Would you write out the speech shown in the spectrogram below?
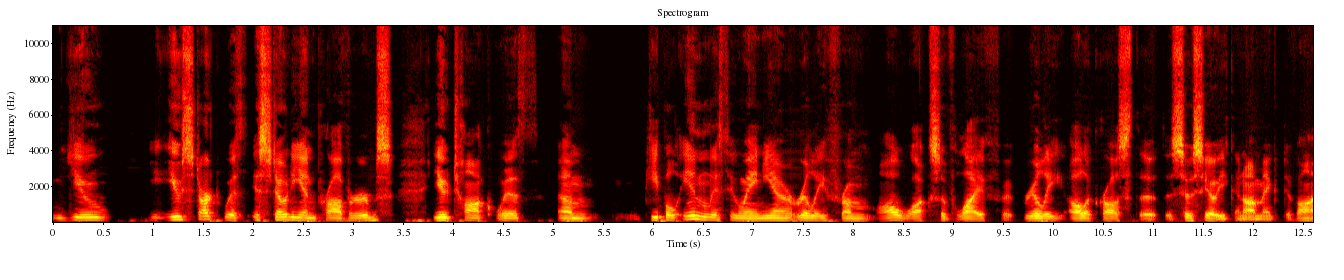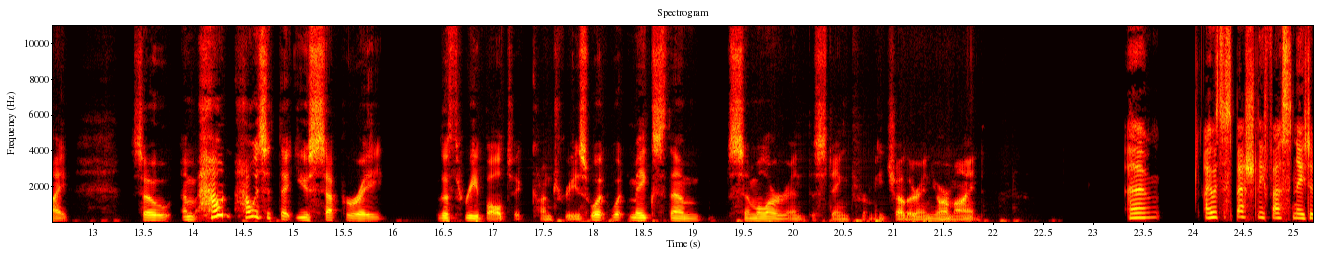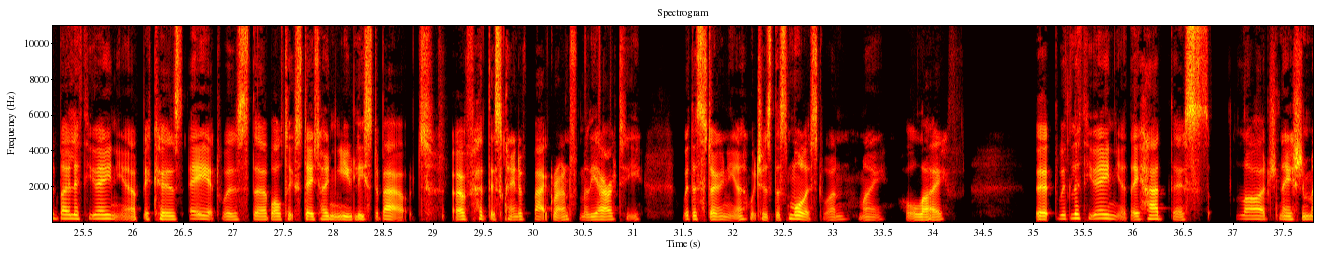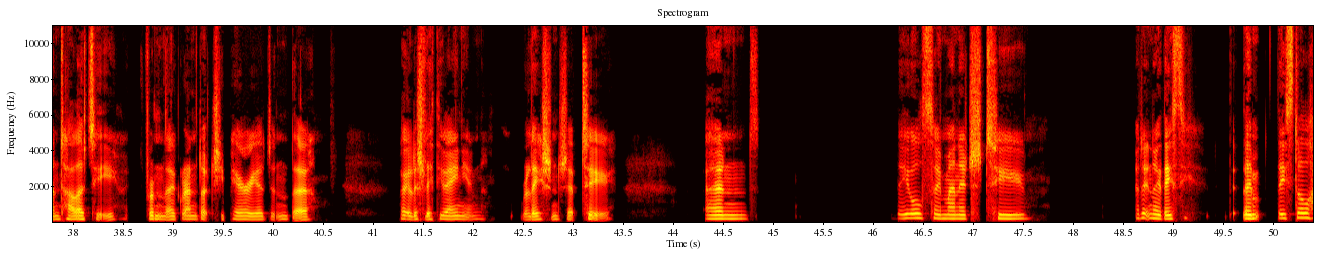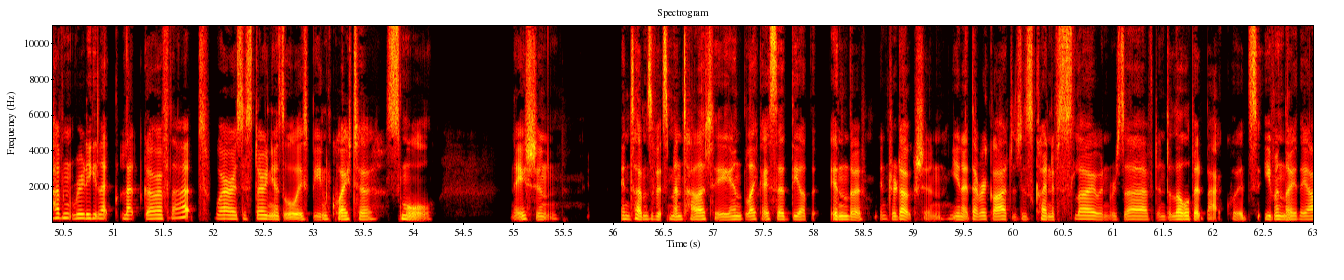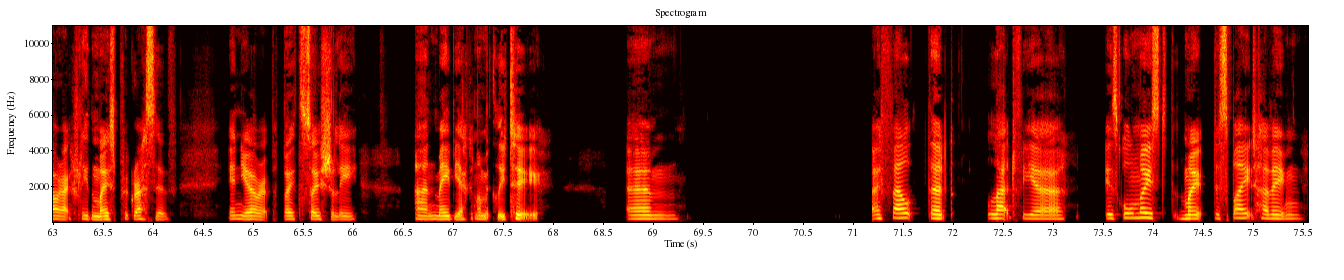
you you start with Estonian proverbs. You talk with um, people in Lithuania, really from all walks of life, really all across the, the socioeconomic divide. So, um, how how is it that you separate the three Baltic countries? What what makes them similar and distinct from each other in your mind? Um, I was especially fascinated by Lithuania because A, it was the Baltic state I knew least about. I've had this kind of background familiarity with Estonia, which is the smallest one, my whole life. But with Lithuania, they had this large nation mentality from the Grand Duchy period and the Polish Lithuanian relationship too. And they also managed to, I don't know, they they they still haven't really let let go of that. Whereas Estonia's always been quite a small nation in terms of its mentality, and like I said the other in the introduction, you know, they're regarded as kind of slow and reserved and a little bit backwards, even though they are actually the most progressive in Europe, both socially and maybe economically too. Um, I felt that Latvia is almost, despite having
